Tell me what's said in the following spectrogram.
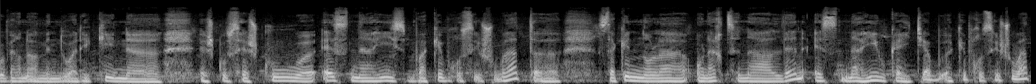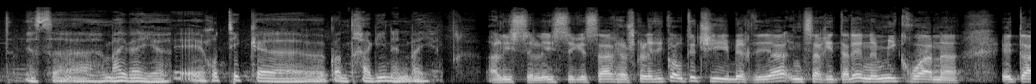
gobernamenduarekin uh, eskuz esku uh, ez nahiz bake prozesu bat, uh, zaken nola onartzen alden, ez nahi ukaitia bake prozesu bat. Ez, uh, bai, bai, erotik uh, kontraginen, bai. Alice Leizegezar, Euskal Herriko autetxi berdea, intzarritaren mikroan. Eta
